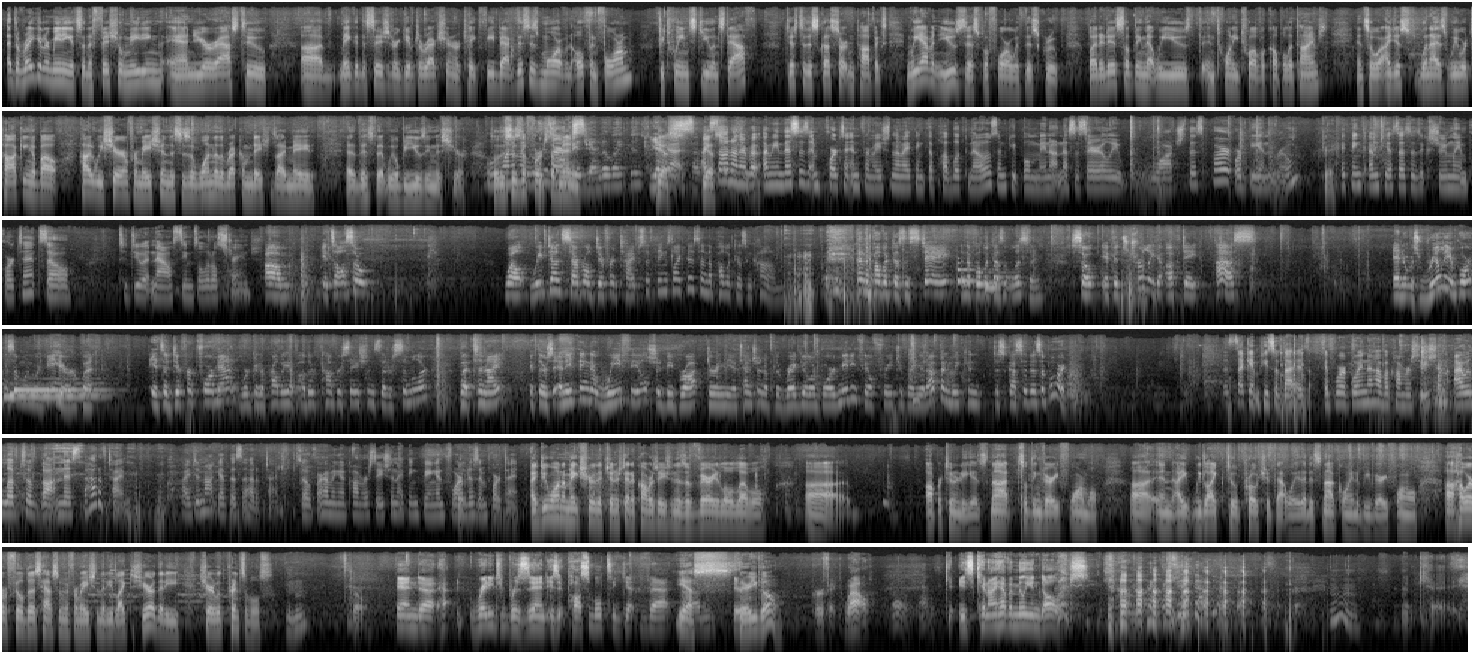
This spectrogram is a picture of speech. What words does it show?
at the regular meeting, it's an official meeting, and you're asked to uh, make a decision or give direction or take feedback. This is more of an open forum between you and staff, just to discuss certain topics. We haven't used this before with this group, but it is something that we used in 2012 a couple of times. And so I just, when as we were talking about how do we share information, this is a- one of the recommendations I made, uh, this, that we'll be using this year. So this is the first of many. Agenda like this? Yes, I yes. saw it on there, but I mean, this is important information that I think the public knows and people may not necessarily watch this part or be in the room. Okay. I think MTSS is extremely important, so to do it now seems a little strange. Um, It's also, well, we've done several different types of things like this, and the public doesn't come. And the public doesn't stay, and the public doesn't listen. So if it's truly to update us, and it was really important, someone would be here, but it's a different format. We're gonna probably have other conversations that are similar. But tonight, if there's anything that we feel should be brought during the attention of the regular board meeting, feel free to bring it up and we can discuss it as a board. The second piece of that is if we're going to have a conversation, I would love to have gotten this ahead of time. I did not get this ahead of time. So if we're having a conversation, I think being informed is important. I do want to make sure that you understand a conversation is a very low-level uh, opportunity. It's not something very formal. Uh, And I, we'd like to approach it that way, that it's not going to be very formal. Uh, However, Phil does have some information that he'd like to share, that he shared with principals. Mm -hmm. So, And uh, ready to present, is it possible to get that? um, yes, there you go. Perfect, wow. Ca- Is, can I have a million dollars? Um, Okay,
